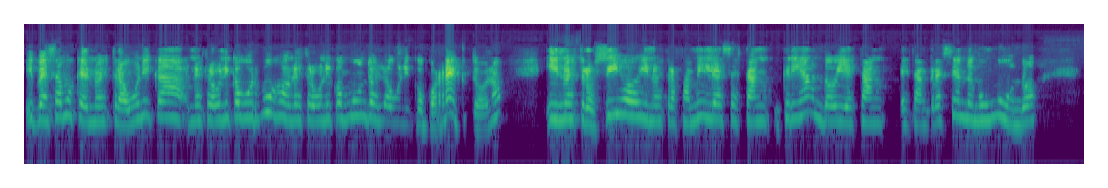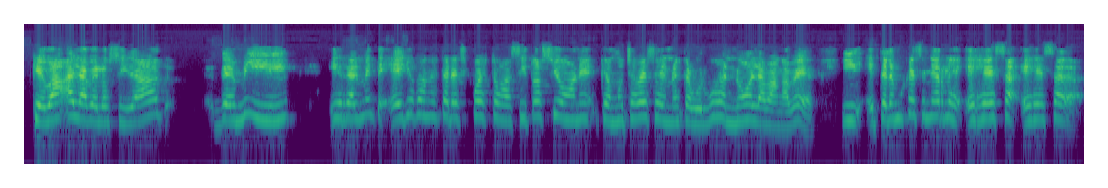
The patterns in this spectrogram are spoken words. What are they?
y pensamos que nuestra única, nuestra única burbuja o nuestro único mundo es lo único correcto, ¿no? Y nuestros hijos y nuestras familias se están criando y están, están creciendo en un mundo que va a la velocidad de mil y realmente ellos van a estar expuestos a situaciones que muchas veces en nuestra burbuja no la van a ver. Y eh, tenemos que enseñarles es esa, es esa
